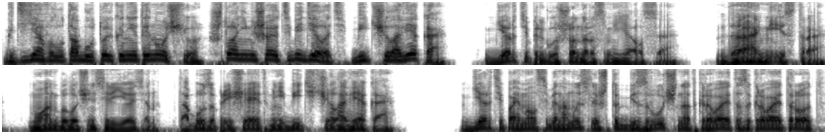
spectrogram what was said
«К дьяволу табу, только не этой ночью. Что они мешают тебе делать? Бить человека?» Герти приглушенно рассмеялся. «Да, мистра». Муан был очень серьезен. Табу запрещает мне бить человека». Герти поймал себя на мысли, что беззвучно открывает и закрывает рот,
